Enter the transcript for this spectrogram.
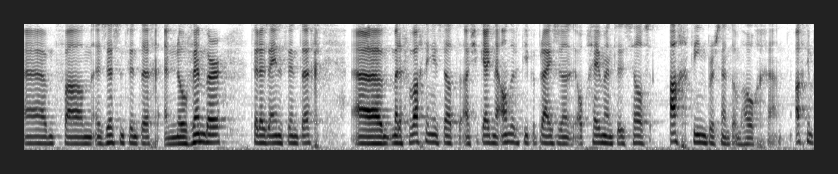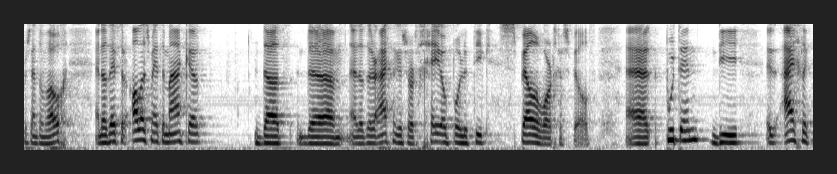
um, van 26 november 2021. Uh, maar de verwachting is dat als je kijkt naar andere type prijzen, dan op een gegeven moment is het zelfs 18% omhoog gegaan. 18% omhoog. En dat heeft er alles mee te maken dat, de, eh, dat er eigenlijk een soort geopolitiek spel wordt gespeeld. Uh, Poetin die is eigenlijk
